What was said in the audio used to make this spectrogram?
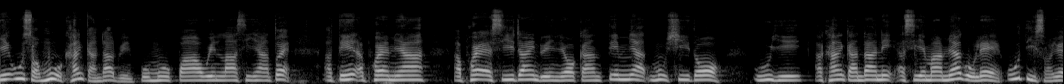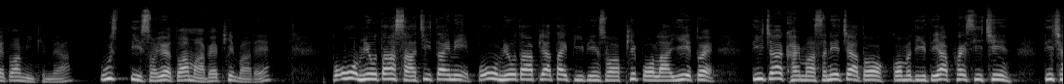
ရေးဥဆောင်မှုအခမ်းကဏ္ဍတွင်ပုံမပါဝင်လာစီရန်အတွက်အသင်းအဖွဲ့များအဖွဲ့အစည်းတိုင်းတွင်ရောကန်တင်မြတ်မှုရှိသောဥယေအခမ်းကဏ္ဍနှင့်အစီအမံများကိုလည်းဥတီဆောင်ရွက်သွားမည်ခင်ဗျာဥတီဆောင်ရွက်သွားမှာပဲဖြစ်ပါတယ်ပိုးအမျိုးသားစာကြည့်တိုက်နှင့်ပိုးအမျိုးသားပြတိုက်ပြည်ပင်စွာဖြစ်ပေါ်လာရေးအတွက်တိကျခိုင်မာစနစ်ကျသောကော်မတီတရားဖွဲ့စည်းခြင်းတိကျ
